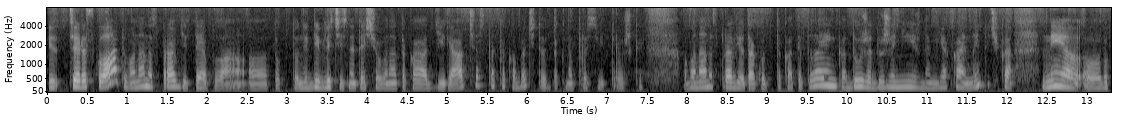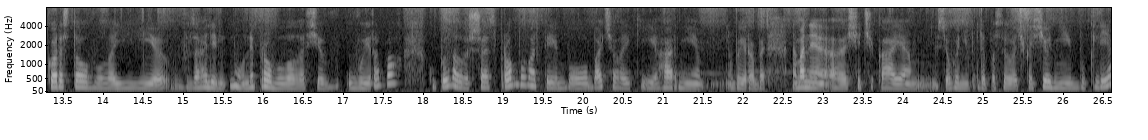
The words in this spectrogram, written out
і через склад вона насправді тепла. Тобто, не дивлячись на те, що вона така дірявчаста, така, бачите, так на просвіт трошки. Вона насправді отак от така тепленька, дуже-дуже ніжна, м'яка ниточка. Не е, використовувала її взагалі, ну не пробувала ще у виробах. Купила лише спробувати, бо бачила, які гарні вироби. На мене е, ще чекає сьогодні прийде посилочка ще однієї буклі,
